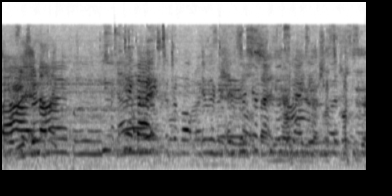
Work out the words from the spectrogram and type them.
Bye. Bye. Bye. Bye. Bye. Bye. Bye. Bye. Bye.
